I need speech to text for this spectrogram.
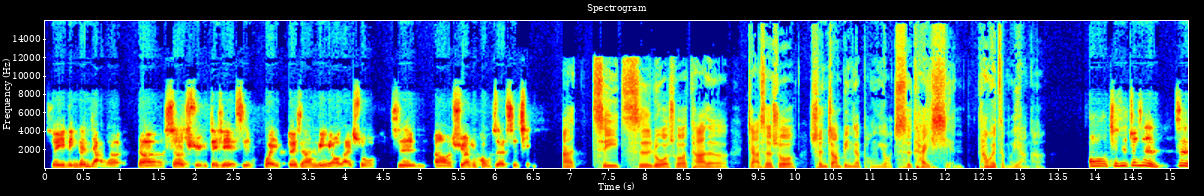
所以磷跟钾的的摄取这些也是会对肾脏病友来说是呃需要去控制的事情啊。吃一吃，如果说他的假设说肾脏病的朋友吃太咸，他会怎么样哈？哦，其实就是这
